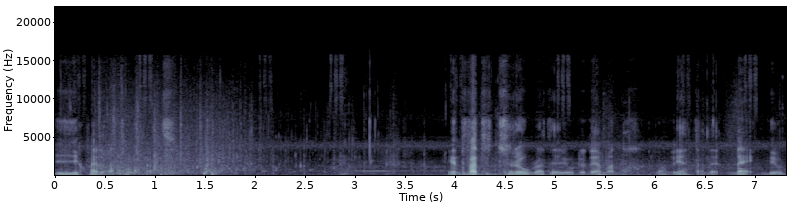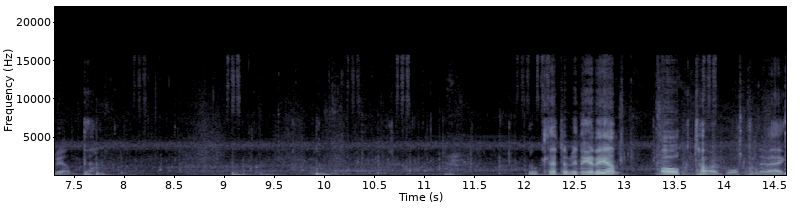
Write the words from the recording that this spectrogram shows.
i själva tornet. Inte för att jag tror att jag gjorde det, men man vet aldrig. Nej, det gjorde jag inte. Då klättrar vi ner igen och tar båten iväg.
